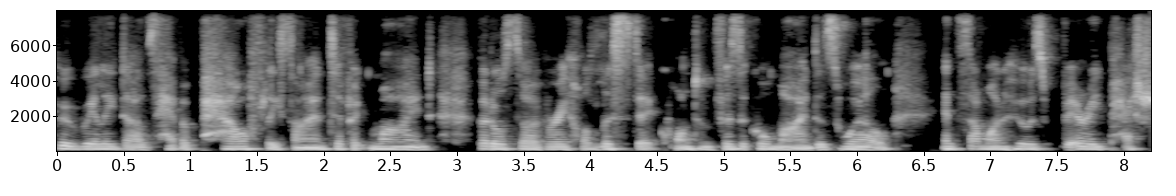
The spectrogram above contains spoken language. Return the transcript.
who really does have a powerfully scientific mind, but also a very holistic quantum physical mind as well, and someone who is very passionate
